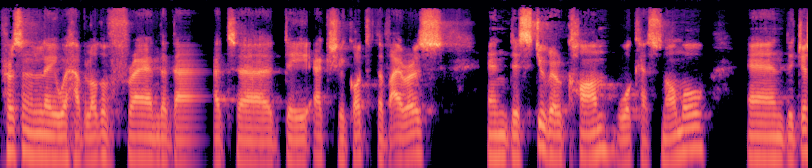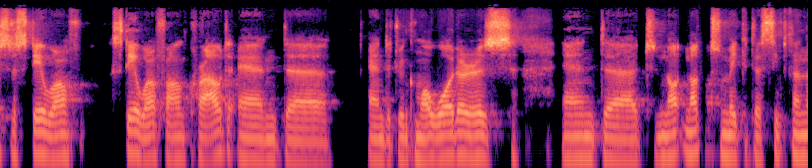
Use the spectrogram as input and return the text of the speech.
personally, we have a lot of friends that uh, they actually got the virus and they're still very calm, work as normal, and they just stay away, stay away from crowd and uh, and drink more waters and uh, to not not to make the symptom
